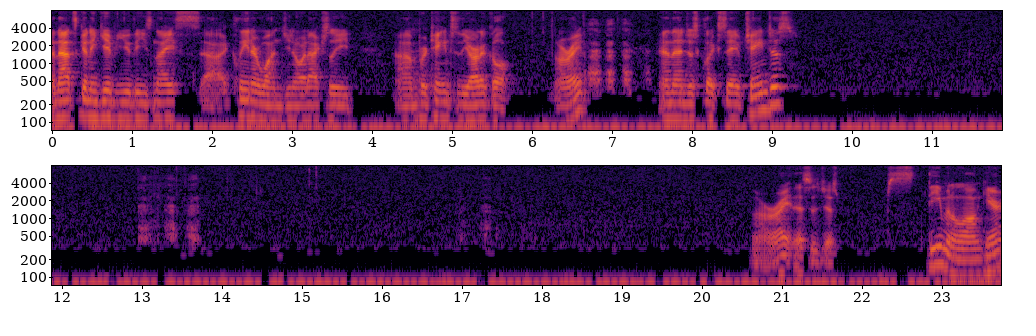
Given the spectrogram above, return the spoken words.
And that's going to give you these nice uh, cleaner ones you know it actually um, pertains to the article. Alright? And then just click save changes this is just steaming along here.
